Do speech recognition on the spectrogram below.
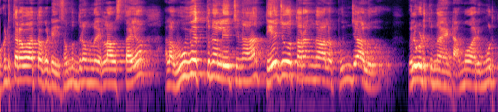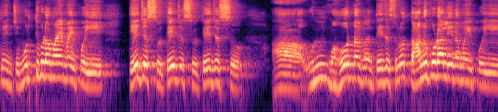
ఒకటి తర్వాత ఒకటి సముద్రంలో ఎలా వస్తాయో అలా ఉవ్వెత్తున లేచిన తేజో తరంగాల పుంజాలు వెలువడుతున్నాయంట. అమ్మవారి మూర్తి నుంచి మూర్తి కూడా మాయమైపోయి తేజస్సు తేజస్సు తేజస్సు. ఆ ఉన్ మహోన్నత తేజస్సులో తాను కూడా లీనమైపోయి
